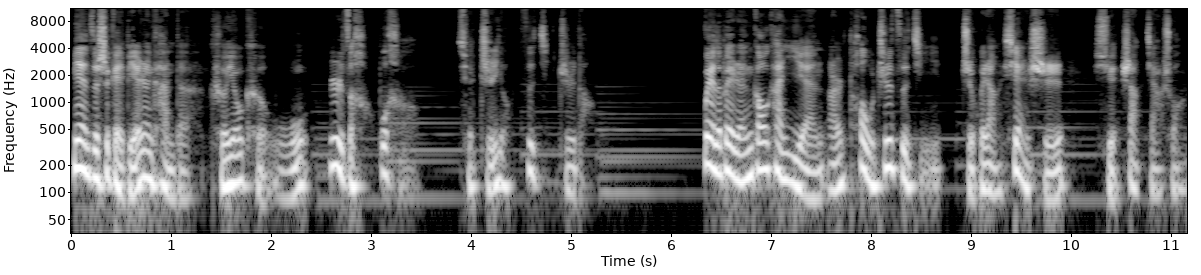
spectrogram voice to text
面子是给别人看的，可有可无；日子好不好，却只有自己知道。为了被人高看一眼而透支自己，只会让现实雪上加霜。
